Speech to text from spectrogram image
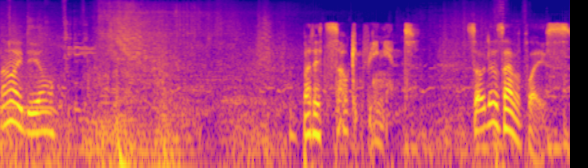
not ideal, but it's so convenient. So it does have a place.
